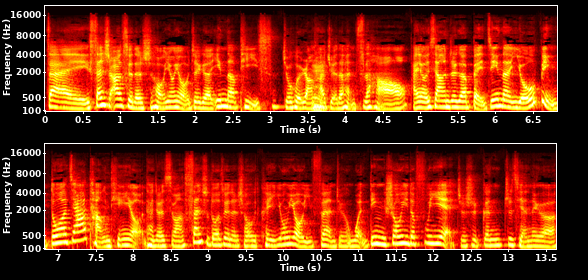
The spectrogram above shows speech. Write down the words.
在三十二岁的时候拥有这个 inner peace 就会让他觉得很自豪。还有像这个北京的油饼多加糖听友，他就希望三十多岁的时候可以拥有一份这个稳定收益的副业，就是跟之前那个。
